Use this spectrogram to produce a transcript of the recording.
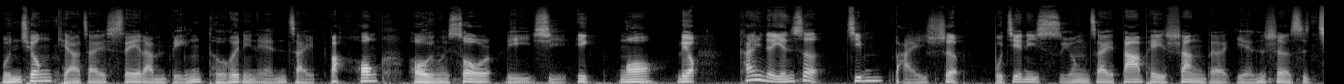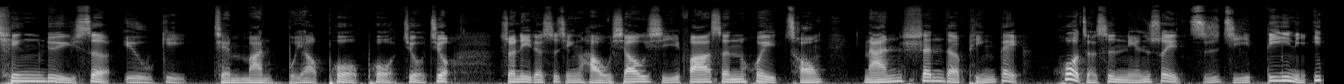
门窗徛在西南边，桃花林园在北方。好用的数字是一五六。开运的颜色金白色，不建议使用在搭配上的颜色是青绿色。尤其千万不要破破旧旧。顺利的事情，好消息发生会从男生的平辈。或者是年岁职级低你一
